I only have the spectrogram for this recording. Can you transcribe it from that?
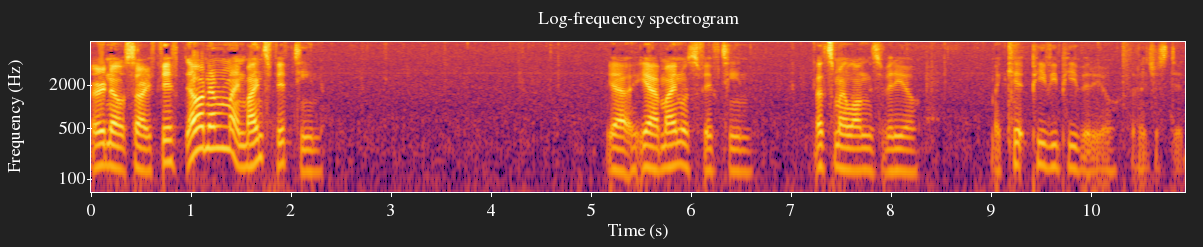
Or no, sorry, 15. Oh, never mind. Mine's 15. Yeah, yeah, mine was 15. That's my longest video. My kit PvP video that I just did.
